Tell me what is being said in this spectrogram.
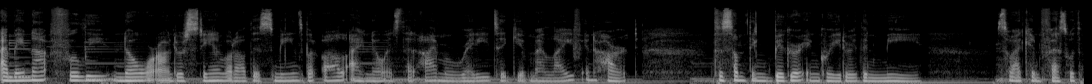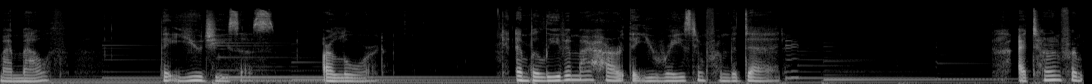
I may not fully know or understand what all this means, but all I know is that I'm ready to give my life and heart to something bigger and greater than me. So I confess with my mouth that you, Jesus, are Lord, and believe in my heart that you raised him from the dead. I turn from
